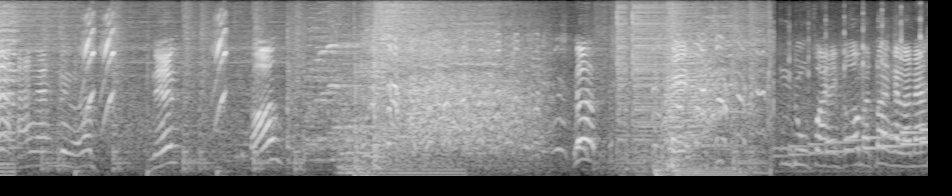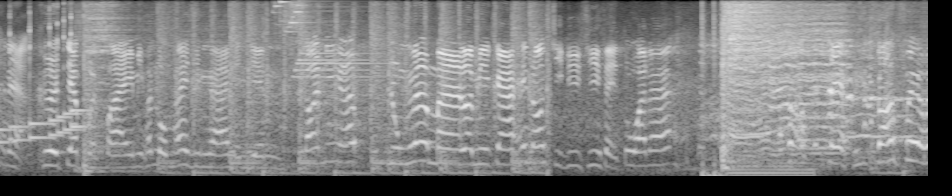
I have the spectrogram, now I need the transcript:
ห้าครั้งนะหนึ่งสองสามหนึ่งสองเริ่มโอเคมึงดูไฟเขาเอามาตั้งกันแล้วนะเนี่ยคือเตรียมเปิดไฟมีพัดลมให้ทีมงานเย็นๆตอนนี้ครับยุงเริ่มมาเรามีการให้น้องฉีดดีทีใส่ตัวนะฮะเฟลกอล์ฟเฟล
